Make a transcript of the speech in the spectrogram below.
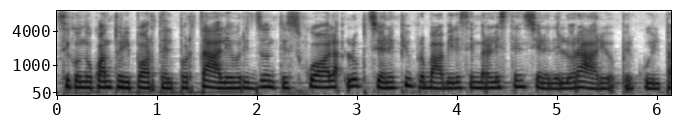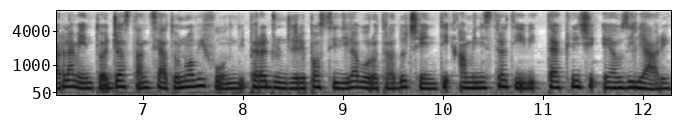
Secondo quanto riporta il portale Orizzonte Scuola, l'opzione più probabile sembra l'estensione dell'orario, per cui il Parlamento ha già stanziato nuovi fondi per aggiungere posti di lavoro tra docenti, amministrativi, tecnici e ausiliari.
